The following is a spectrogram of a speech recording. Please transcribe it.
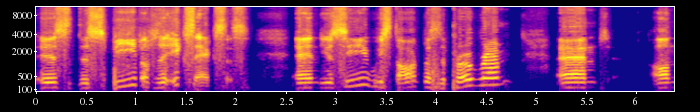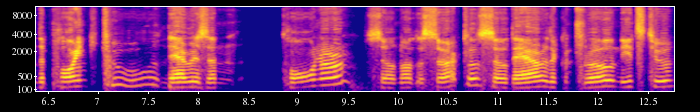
is the speed of the x-axis. And you see we start with the program, and on the point 2 there is a corner, so not a circle, so there the control needs to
